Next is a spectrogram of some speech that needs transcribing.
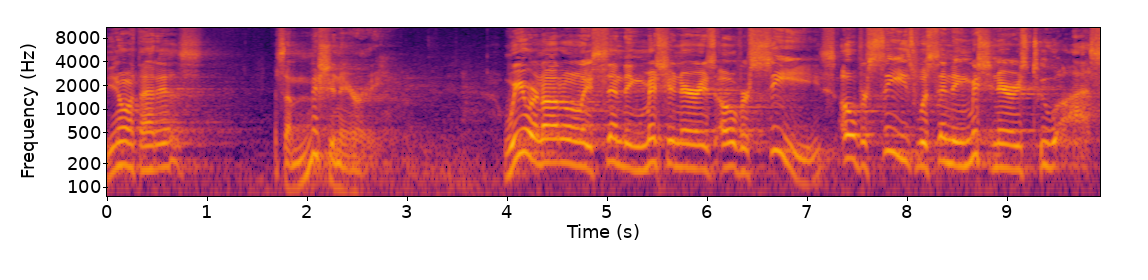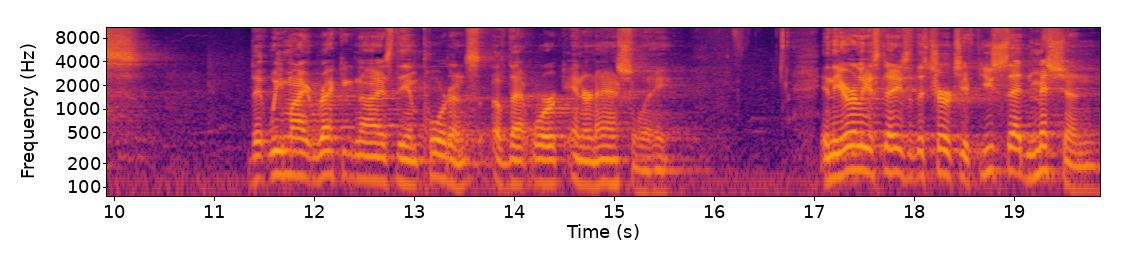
Do you know what that is? It's a missionary. We were not only sending missionaries overseas, overseas was sending missionaries to us that we might recognize the importance of that work internationally. In the earliest days of the church, if you said mission,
